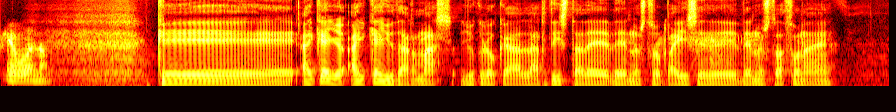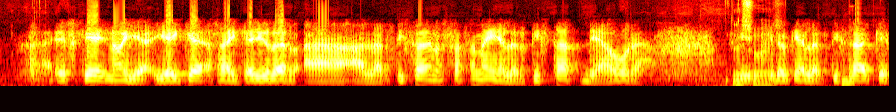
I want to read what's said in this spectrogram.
Qué bueno. Que hay que, hay que ayudar más, yo creo que al artista de, de nuestro país y de, de nuestra zona, ¿eh? Es que, no, y, y hay, que, o sea, hay que ayudar a- al artista de nuestra zona y al artista de ahora. Creo que al artista que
